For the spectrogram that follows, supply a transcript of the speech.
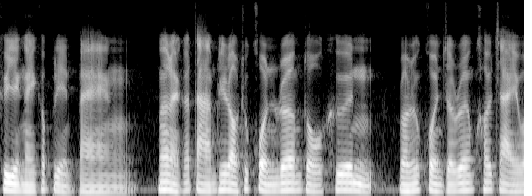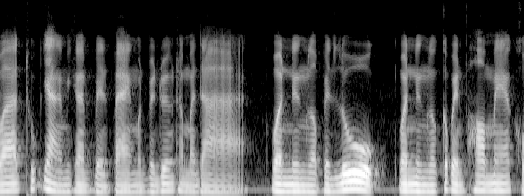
คือยังไงก็เปลี่ยนแปลง เมื่อไหร่ก็ตามที่เราทุกคนเริ่มโตขึ้น เราทุกคนจะเริ่มเข้าใจว่าทุกอย่างมีการเปลี่ยนแปลงมันเป็นเรื่องธรรมดา วันหนึ่งเราเป็นลูก วันหนึ่งเราก็เป็นพ่อแม่ค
